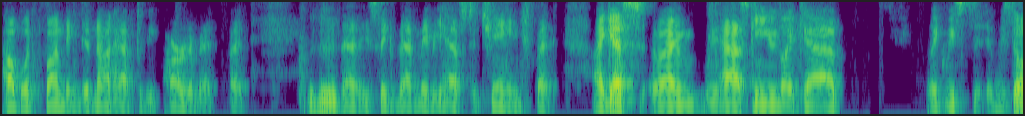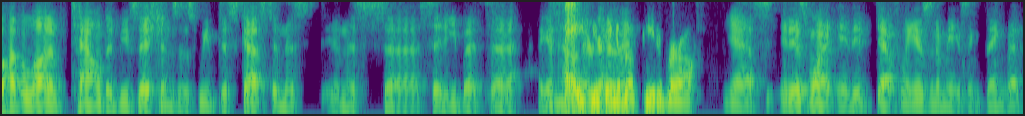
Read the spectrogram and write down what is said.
public funding did not have to be part of it, but mm-hmm. that you think that maybe has to change. But I guess I'm asking you like. Uh, like we st- we still have a lot of talented musicians as we've discussed in this in this uh, city, but uh, I guess how amazing they're thing about Peterborough Yes, it is one. It, it, definitely is an amazing thing, but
